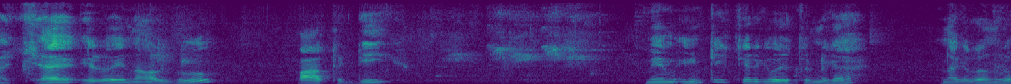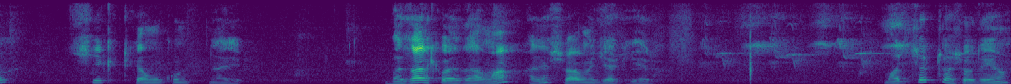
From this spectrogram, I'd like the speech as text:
అధ్యాయం ఇరవై నాలుగు పార్ట్ డి. మేము ఇంటికి తిరిగి వెళ్తుండగా నగరంలో చీకటి అమ్ముకుంటున్నాయి. బజార్కి వెళ్దామా అని స్వామీజీ అడిగారు. మరుసటి రోజు ఉదయం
